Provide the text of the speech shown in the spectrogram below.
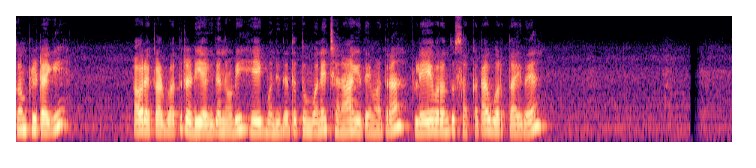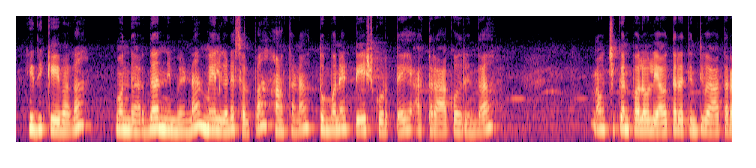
ಕಂಪ್ಲೀಟಾಗಿ ಅವರೆಕಾಳು ಭಾತ್ ರೆಡಿಯಾಗಿದೆ ನೋಡಿ ಹೇಗೆ ಬಂದಿದೆ ಅಂತ ತುಂಬಾ ಚೆನ್ನಾಗಿದೆ ಮಾತ್ರ. ಫ್ಲೇವರ್ ಅಂತೂ ಸಖತ್ತಾಗಿ ಬರ್ತಾಯಿದೆ ಇದಕ್ಕೆ ಇವಾಗ ಒಂದು ಅರ್ಧ ನಿಂಬೆಹಣ್ಣ ಮೇಲ್ಗಡೆ ಸ್ವಲ್ಪ ಹಾಕೋಣ. ತುಂಬಾ ಟೇಸ್ಟ್ ಕೊಡುತ್ತೆ ಆ ಥರ ಹಾಕೋದ್ರಿಂದ. ನಾವು ಚಿಕನ್ ಪಲಾವ್ ಯಾವ ಥರ ತಿಂತೀವಿ ಆ ಥರ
